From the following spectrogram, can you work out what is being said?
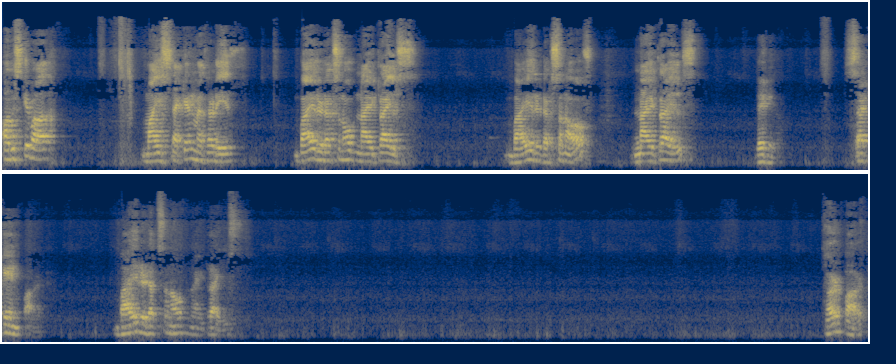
अब इसके बाद my second method is by reduction of nitriles by reduction of nitriles देखिएगा second part by reduction of nitriles third part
